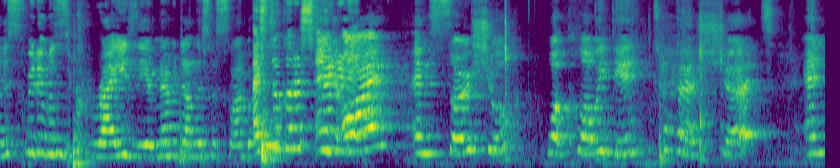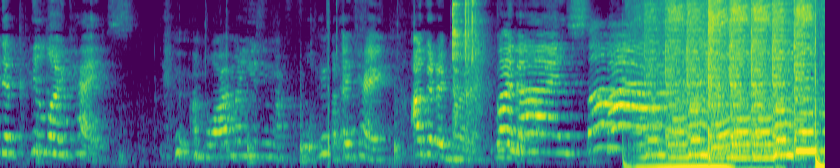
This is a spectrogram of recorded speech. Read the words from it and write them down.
This video was crazy. I've never done this with slime before. I still gotta spoon. And I am so shook what Chloe did to her shirt and the pillowcase. And why am I using my foot? Okay, I gotta go. Bye, Bye guys. Bye. Bye.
